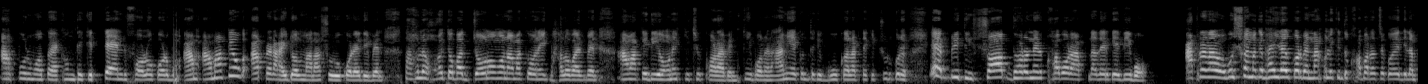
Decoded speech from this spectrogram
আপুর মতো এখন থেকে ট্যান্ড ফলো করব। আম- আমাকেও আপনার আইডল মানা শুরু করে দিবেন। তাহলে হয়তো বা জনগণ আমাকে অনেক ভালোবাসবেন আমাকে দিয়ে অনেক কিছু করাবেন। কি বলেন? আমি এখন থেকে গু কালার থেকে শুরু করে এভরিথিং সব ধরনের খবর আপনাদেরকে দিব। আপনারা অবশ্যই আমাকে ভাইরাল করবেন না হলে কিন্তু খবর আছে করে দিলাম।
